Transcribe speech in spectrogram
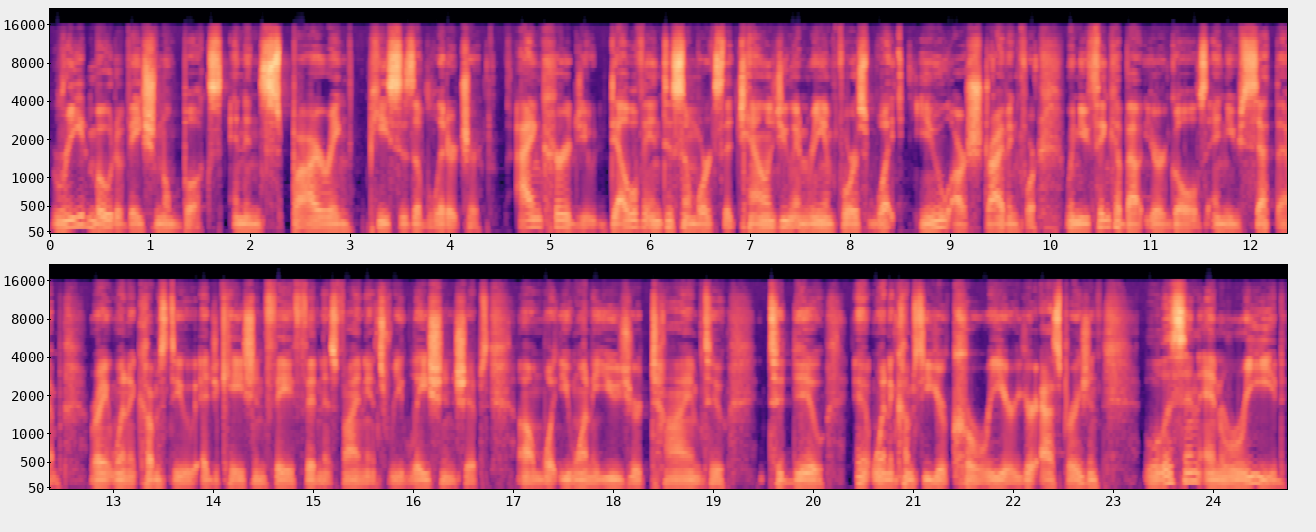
read motivational books and inspiring pieces of literature. I encourage you, delve into some works that challenge you and reinforce what you are striving for. When you think about your goals and you set them, right, when it comes to education, faith, fitness, finance, relationships, um, what you want to use your time to to do when it comes to your career, your aspirations listen and read.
